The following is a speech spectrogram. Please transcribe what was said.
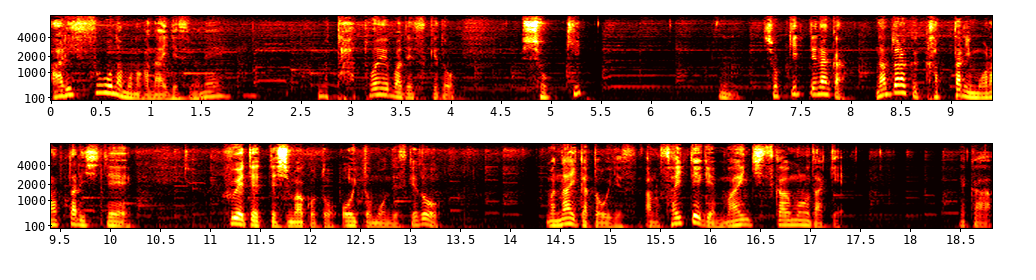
ありそうなものがないですよね。まあ、例えばですけど、食器？うん。食器ってなんかなんとなく買ったりもらったりして増えてってしまうこと多いと思うんですけどまあ、ない方多いです。あの、最低限毎日使うものだけ。なんか、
